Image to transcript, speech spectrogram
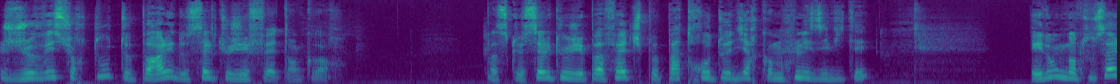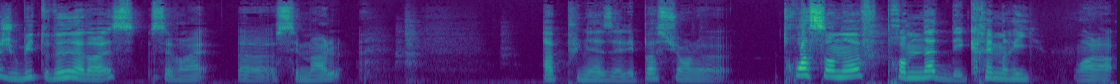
je vais surtout te parler de celles que j'ai faites encore. Parce que celles que j'ai pas faites, je peux pas trop te dire comment les éviter. Et donc dans tout ça, j'ai oublié de te donner l'adresse. C'est vrai, euh, c'est mal. Ah punaise, elle est pas sur le 309 promenade des crèmeries. Voilà.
